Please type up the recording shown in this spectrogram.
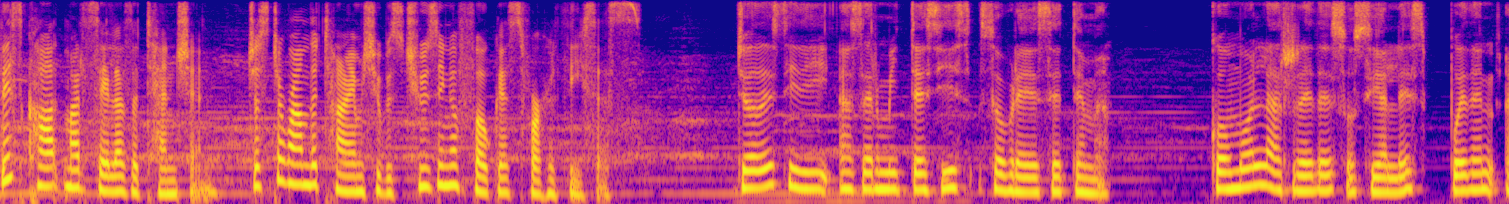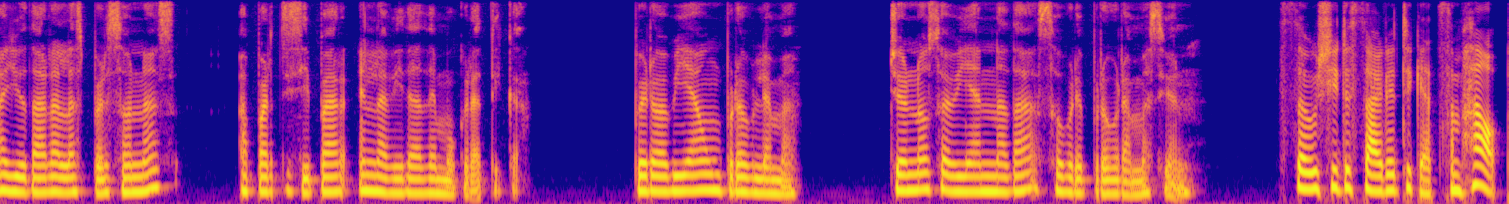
This caught Marcela's attention just around the time she was choosing a focus for her thesis. Yo decidí hacer mi tesis sobre ese tema. Cómo las redes sociales pueden ayudar a las personas a participar en la vida democrática. Pero había un problema. Yo no sabía nada sobre programación. So she decided to get some help.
